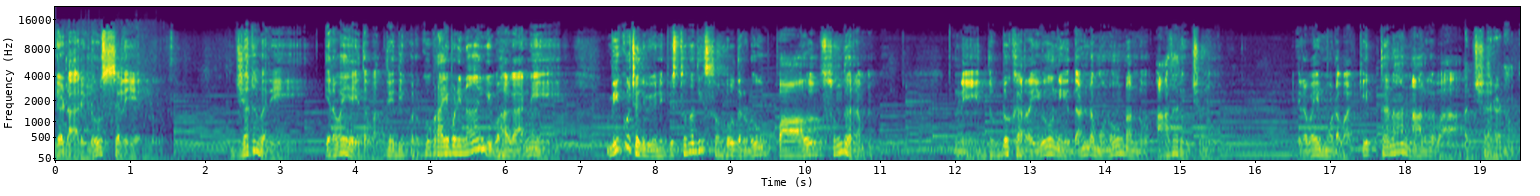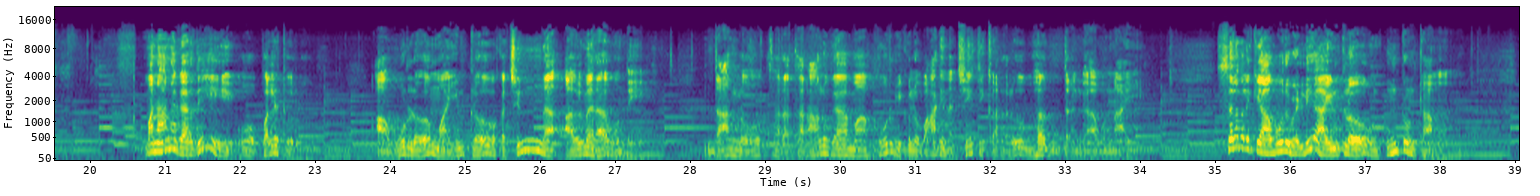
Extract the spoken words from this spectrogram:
ఎడారిలో సెలయేళ్ళు జనవరి ఇరవై ఐదవ తేదీ కొరకు వ్రాయబడిన ఈ భాగాన్ని మీకు చదివి వినిపిస్తున్నది సహోదరుడు పాల్ సుందరం. నీ దుడ్డు కర్రయు నీ దండమును నన్ను ఆదరించును. ఇరవై మూడవ కీర్తన నాలుగవ చరణం మా నాన్నగారిది ఓ పల్లెటూరు. ఆ ఊళ్ళో మా ఇంట్లో ఒక చిన్న అల్మెరా ఉంది. దానిలో తరతరాలుగా మా పూర్వీకులు వాడిన చేతి కర్రలు భద్రంగా ఉన్నాయి. సెలవులకి ఆ ఊరు వెళ్ళి ఆ ఇంట్లో ఉంటుంటాము.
